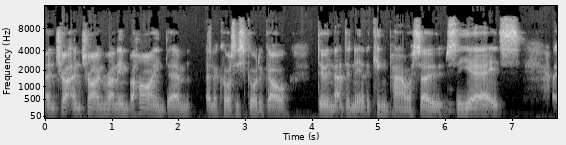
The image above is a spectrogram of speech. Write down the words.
and try and try and run in behind. Um, and of course, he scored a goal doing that, didn't he, at the King Power? So, so yeah, it's. Uh,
